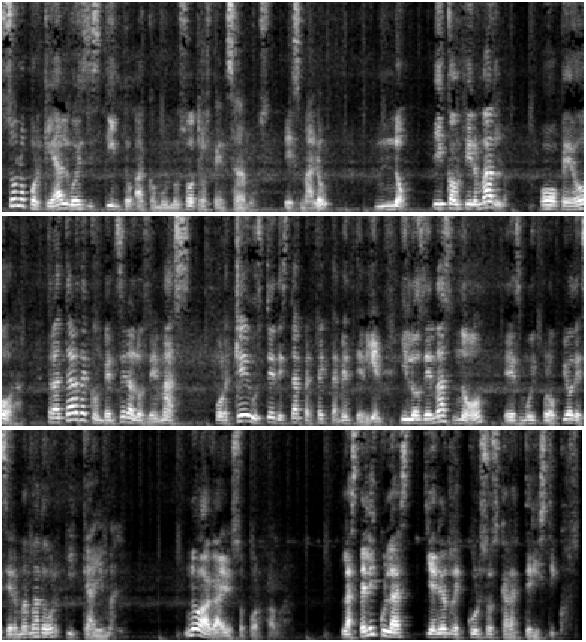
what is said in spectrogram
solo porque algo es distinto a como nosotros pensamos, ¿es malo? No. Y confirmarlo. O peor, tratar de convencer a los demás por qué usted está perfectamente bien y los demás no, es muy propio de ser mamador y cae mal. No haga eso, por favor. Las películas tienen recursos característicos.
